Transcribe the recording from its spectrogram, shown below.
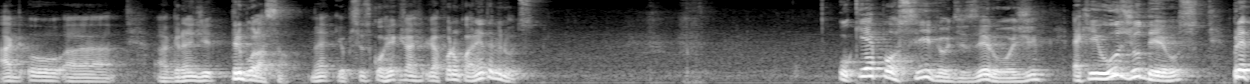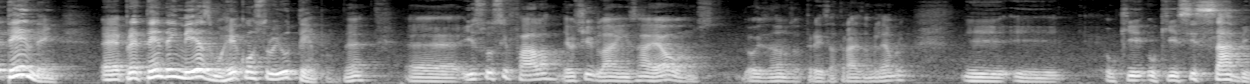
a, a, a grande tribulação. Né? Eu preciso correr, que já, já foram 40 minutos. O que é possível dizer hoje é que os judeus pretendem, é, pretendem mesmo reconstruir o templo. Né? É, isso se fala, eu estive lá em Israel há uns dois anos ou três atrás, não me lembro, e, e o, que, o que se sabe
